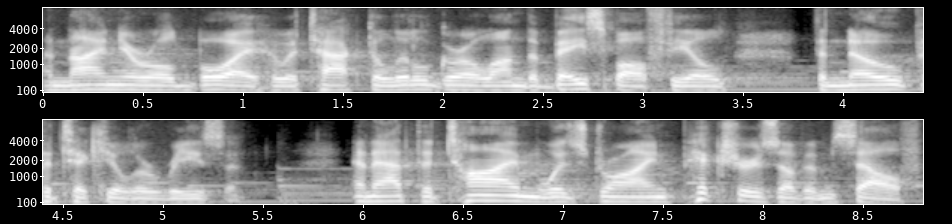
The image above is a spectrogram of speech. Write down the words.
a nine year old boy who attacked a little girl on the baseball field for no particular reason, and at the time was drawing pictures of himself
